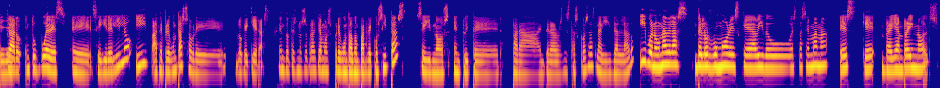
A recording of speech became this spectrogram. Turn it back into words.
ellas. Claro, tú puedes eh, seguir el hilo y hacer preguntas sobre lo que quieras. Entonces, nosotras ya hemos preguntado un par de cositas. Seguidnos en Twitter para enteraros de estas cosas, la geek de al lado. Y bueno, una de las de los rumores que ha habido esta semana es que Ryan Reynolds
